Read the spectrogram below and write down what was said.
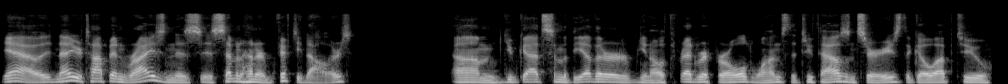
yeah, now your top end Ryzen is is 750 dollars. Um, you've got some of the other, you know, Threadripper old ones, the 2000 series that go up to,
